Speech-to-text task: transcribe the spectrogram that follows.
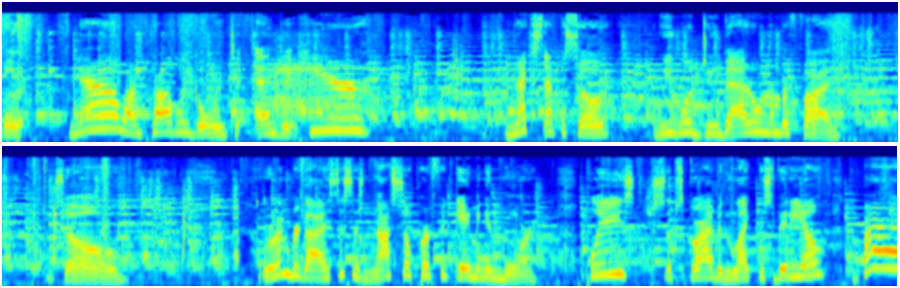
But now I'm probably going to end it here. Next episode, we will do battle number five. So, remember guys, this is Not So Perfect Gaming and more. Please subscribe and like this video. Bye!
